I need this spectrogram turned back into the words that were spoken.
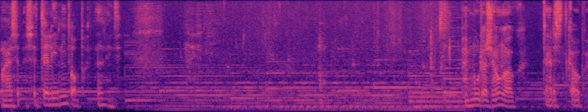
Maar ze, ze tillen je niet op, dat niet. Mijn moeder zong ook tijdens het koken.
